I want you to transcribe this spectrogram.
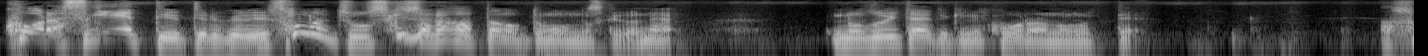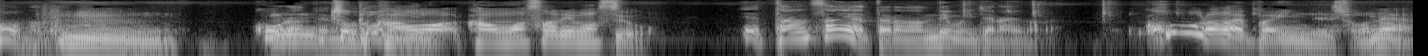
コーラすげえって言ってるけど、そんな常識じゃなかったのって思うんですけどね。喉痛い時にコーラ飲むって。あ、そうなの？うん。コーラってうんちょっと緩和、緩和されますよ。いや、炭酸やったら何でもいいんじゃないの？コーラがやっぱいいんでしょうね。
